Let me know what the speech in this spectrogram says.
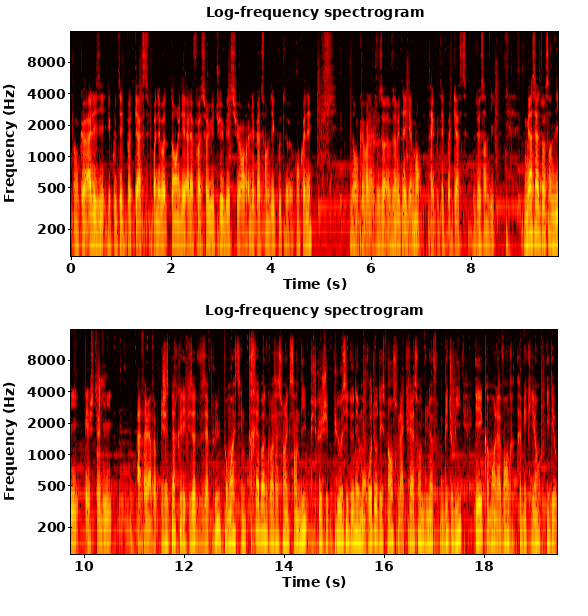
Donc euh, allez-y, écoutez le podcast, prenez votre temps, il est à la fois sur YouTube et sur les plateformes d'écoute qu'on connaît. Donc euh, voilà, je vous, invite également à écouter le podcast de Sandy. Merci à toi Sandy et je te dis à très bientôt. J'espère que l'épisode vous a plu. Pour moi, c'était une très bonne conversation avec Sandy puisque j'ai pu aussi donner mon retour d'expérience sur la création d'une offre B2B et comment la vendre à mes clients idéaux.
